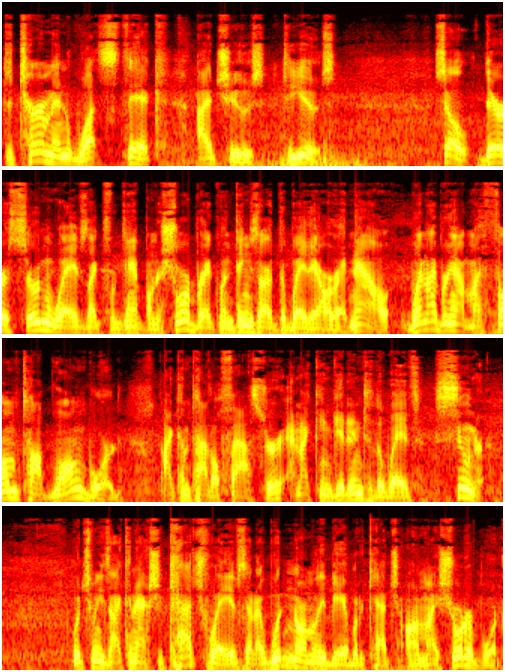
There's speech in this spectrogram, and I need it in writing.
determine what stick I choose to use. So there are certain waves, like for example on a shore break, when things are the way they are right now. When I bring out my foam top longboard, I can paddle faster and I can get into the waves sooner which means I can actually catch waves that I wouldn't normally be able to catch on my shorter board.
